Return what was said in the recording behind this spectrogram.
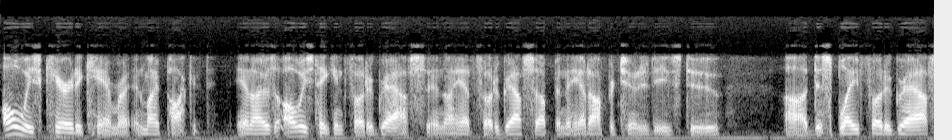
always carried a camera in my pocket and I was always taking photographs, and I had photographs up, and I had opportunities to uh, display photographs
